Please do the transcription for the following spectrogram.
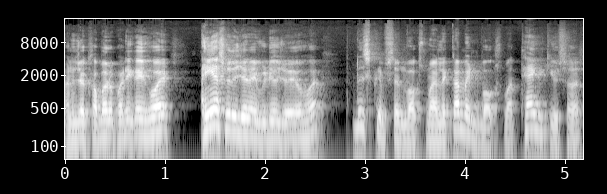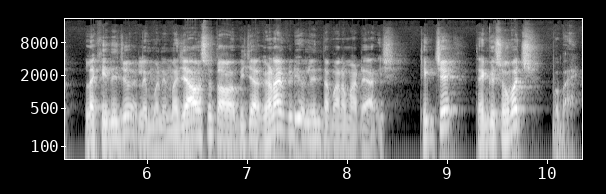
અને જો ખબર પડી ગઈ હોય, અહીંયા સુધી જેને વીડિયો જોયો હોય ડિસ્ક્રિપ્શન બોક્સમાં એટલે કમેન્ટ બોક્સમાં થેન્ક યુ સર લખી દેજો. એટલે મને મજા આવશે તો આવા બીજા ઘણા વીડિયો લઈને તમારા માટે આવીશ. ઠીક છે? Thank you so much bye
